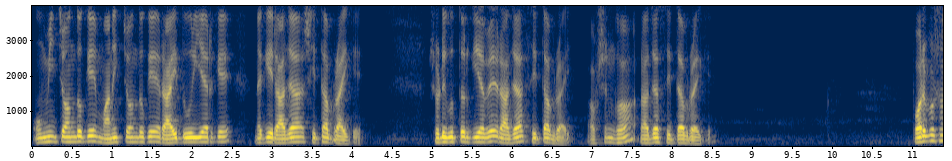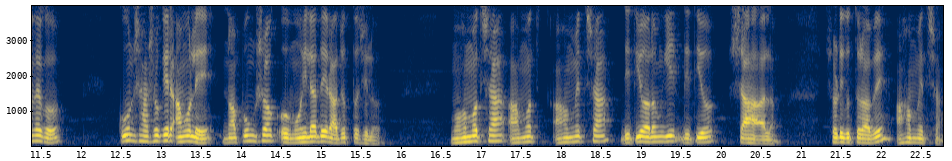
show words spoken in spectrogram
অমি চন্দকে মানিক চন্দকে রায় দুরিয়ারকে নাকি রাজা সীতাব রায়কে? সঠিক উত্তর কী হবে? রাজা সীতাব রায়। অপশন ঘ, রাজা সীতাব রায়কে। পরের প্রশ্ন দেখো, কোন শাসকের আমলে নপুংসক ও মহিলাদের রাজত্ব ছিল? মোহাম্মদ শাহ, আহমদ, আহমেদ শাহ, দ্বিতীয় আলমগীর, দ্বিতীয় শাহ আলম। সঠিক উত্তর হবে আহমেদ শাহ।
